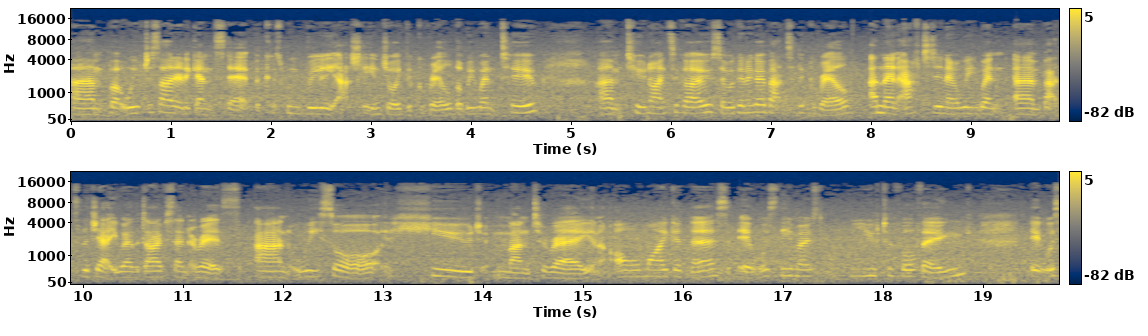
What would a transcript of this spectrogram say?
um, but we've decided against it because we really actually enjoyed the grill that we went to um, two nights ago. So we're going to go back to the grill. And then after dinner we went um, back to the jetty where the dive centre is and we saw a huge manta ray. And oh my goodness it was the most beautiful thing. It was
